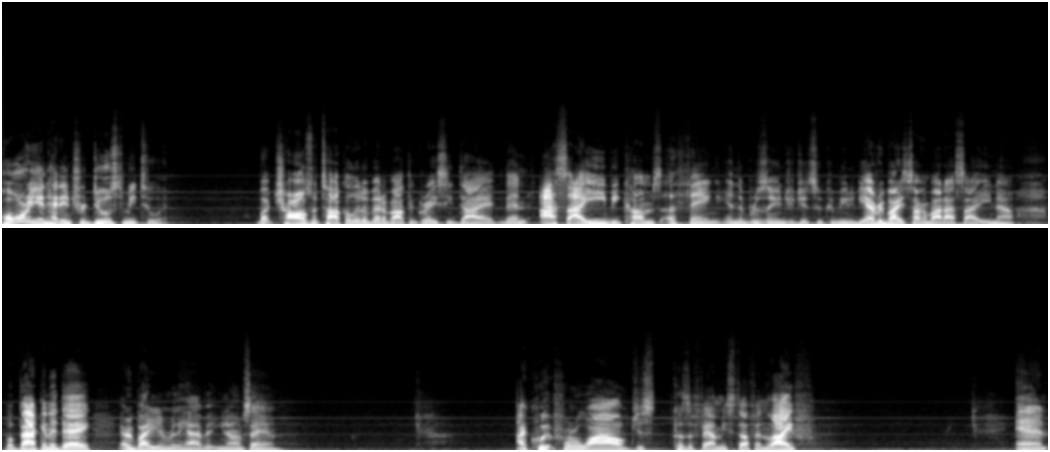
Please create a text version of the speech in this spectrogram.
Rorion had introduced me to it, but Charles would talk a little bit about the Gracie diet. Then acai becomes a thing in the Brazilian Jiu Jitsu community. Everybody's talking about acai now, but back in the day, everybody didn't really have it. You know what I'm saying? I quit for a while just because of family stuff and life and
